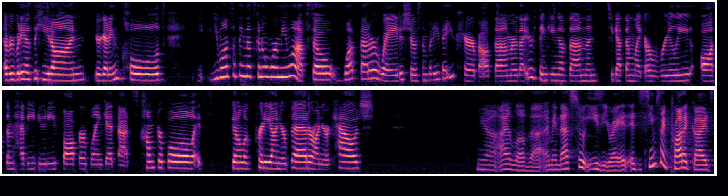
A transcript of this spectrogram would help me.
everybody has the heat on, you're getting cold you want something that's going to warm you up. So, what better way to show somebody that you care about them or that you're thinking of them than to get them like a really awesome heavy duty faux fur blanket that's comfortable? It's going to look pretty on your bed or on your couch. Yeah, I love that. I mean, that's so easy, right? It, it seems like product guides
